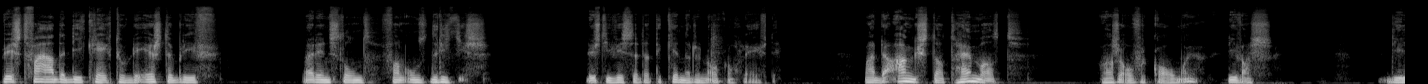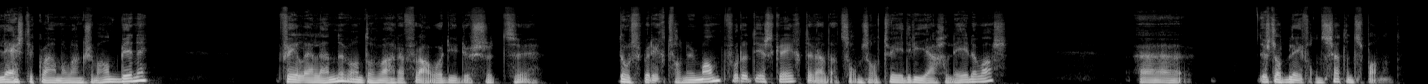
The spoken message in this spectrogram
wist vader, die kreeg toen de eerste brief waarin stond van ons drietjes. Dus die wisten dat de kinderen ook nog leefden. Maar de angst dat hem wat was overkomen, die was. Die lijsten kwamen langzamerhand binnen. Veel ellende, want er waren vrouwen die dus het uh, doodsbericht van hun man voor het eerst kregen, terwijl dat soms al twee, drie jaar geleden was. Uh, dus dat bleef ontzettend spannend.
